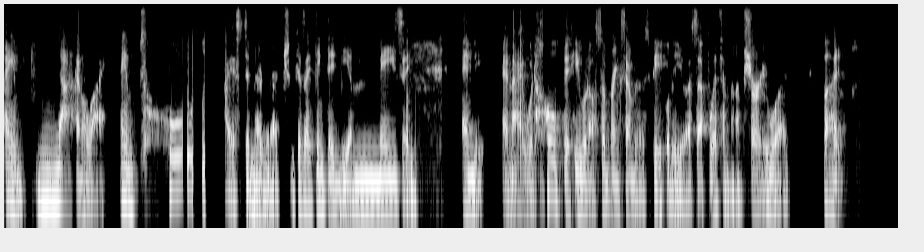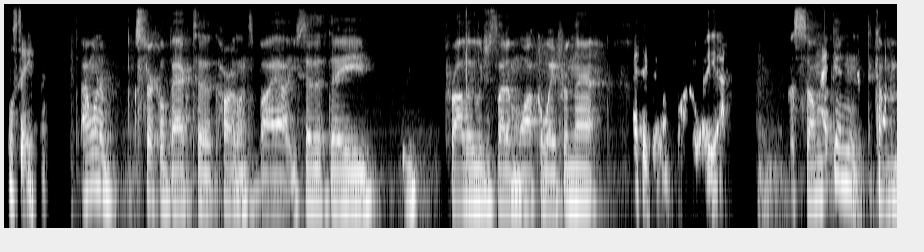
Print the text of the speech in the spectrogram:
I am not going to lie. I am totally biased in their direction because I think they'd be amazing. And and I would hope that he would also bring some of those people to USF with him, and I'm sure he would. But we'll see. I want to circle back to Harlan's buyout. You said that they probably would just let him walk away from that. I think they want to walk away. Yeah. So I'm looking com-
